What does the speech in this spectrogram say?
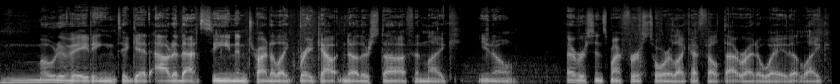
motivating to get out of that scene and try to like break out into other stuff and like, you know, ever since my first tour, like I felt that right away that like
